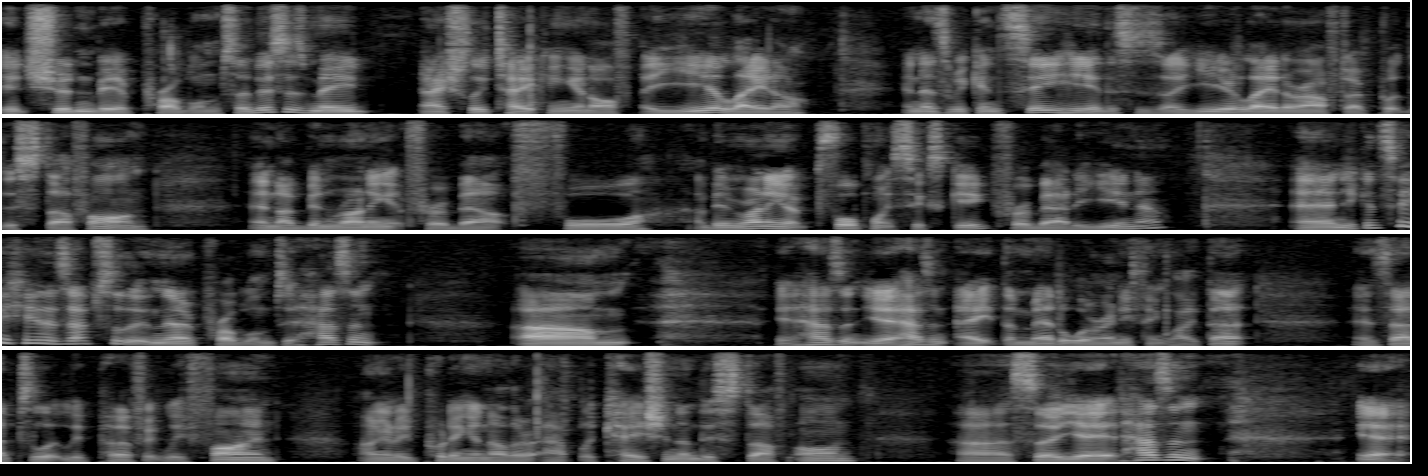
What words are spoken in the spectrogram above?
it shouldn't be a problem. So this is me actually taking it off a year later. And as we can see here, this is a year later after I put this stuff on and I've been running it for about four, I've been running it 4.6 gig for about a year now. And you can see here there's absolutely no problems. It hasn't, um, it hasn't, yeah, it hasn't ate the metal or anything like that. It's absolutely perfectly fine. I'm going to be putting another application of this stuff on. Uh, so yeah, it hasn't, yeah,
